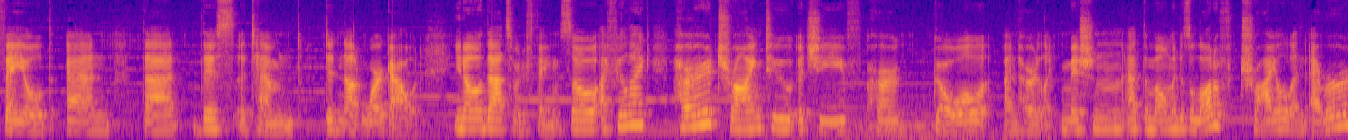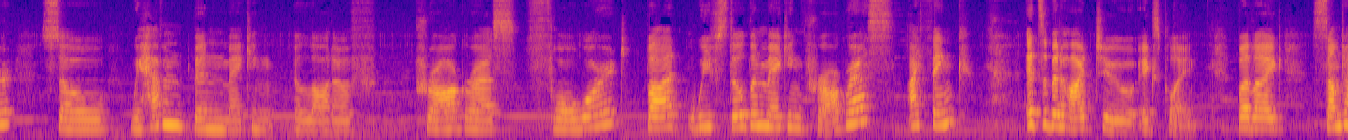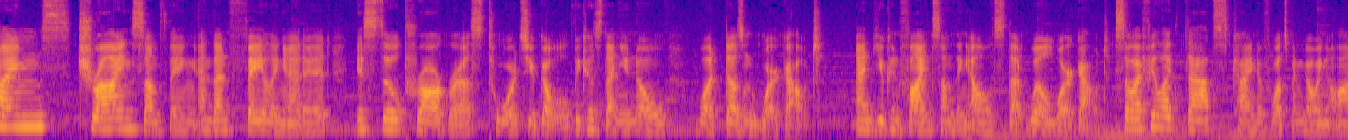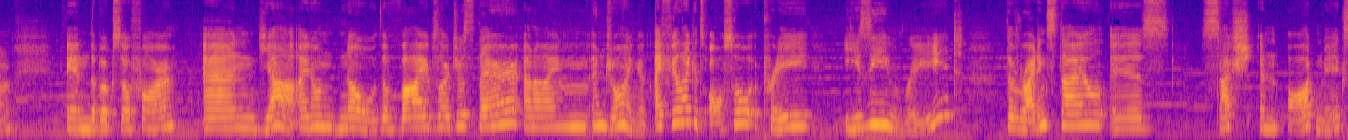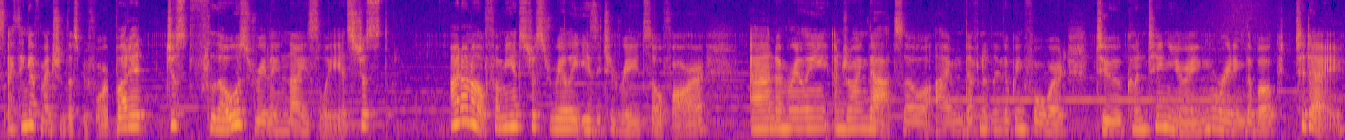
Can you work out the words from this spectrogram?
failed and that this attempt did not work out. You know that sort of thing. So i feel like her trying to achieve her goal and her like mission at the moment is a lot of trial and error. So we haven't been making a lot of progress forward but we've still been making progress I think. It's a bit hard to explain but like sometimes trying something and then failing at it is still progress towards your goal because then you know what doesn't work out and you can find something else that will work out. So I feel like that's kind of what's been going on in the book so far. And yeah, I don't know, the vibes are just there and I'm enjoying it. I feel like it's also a pretty easy read. The writing style is such an odd mix. I think I've mentioned this before, but it just flows really nicely. It's just I don't know, for me it's just really easy to read so far and I'm really enjoying that so I'm definitely looking forward to continuing reading the book today.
